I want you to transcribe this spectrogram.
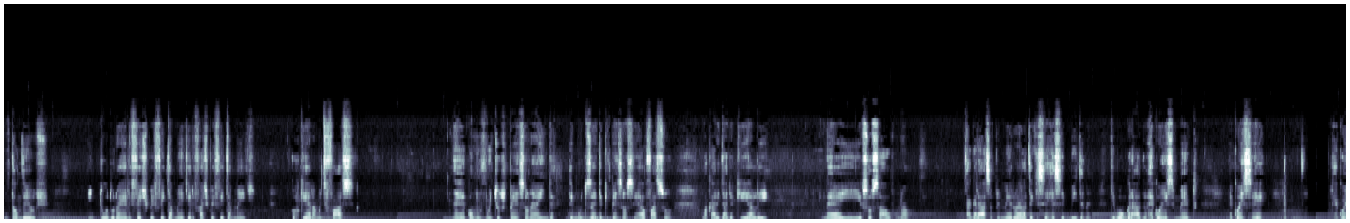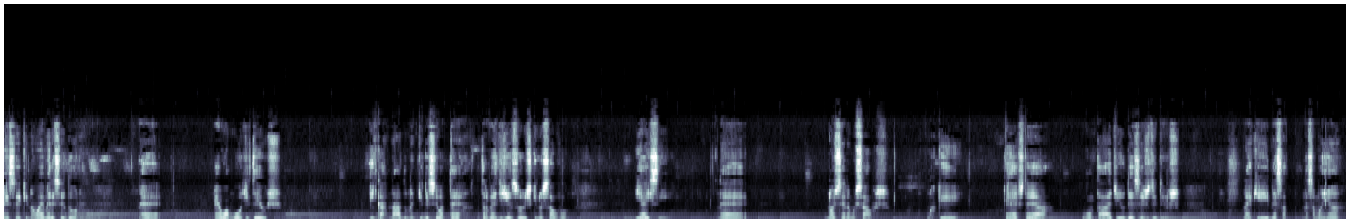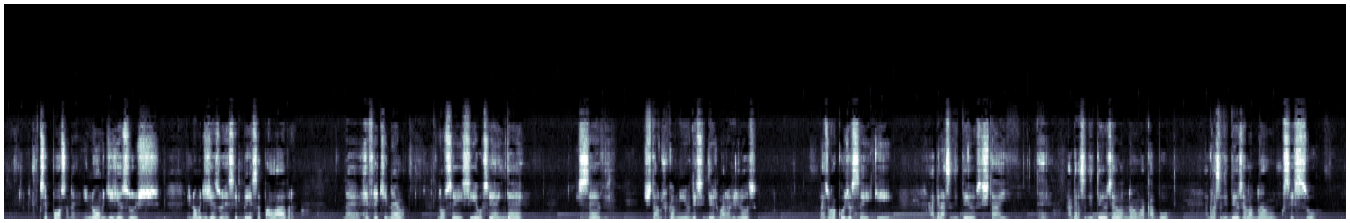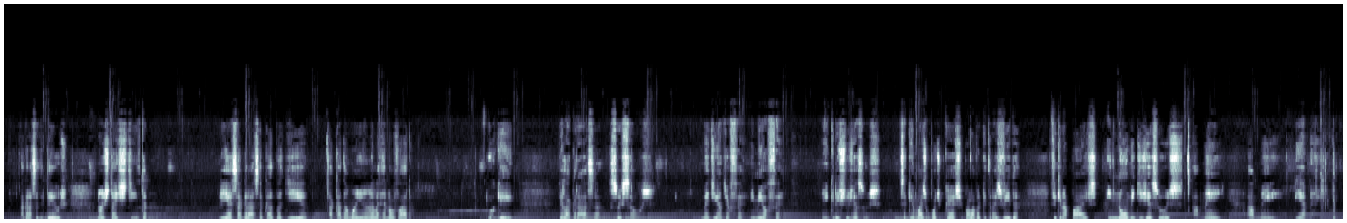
Então Deus, em tudo, né, Ele fez perfeitamente, Ele faz perfeitamente, porque era muito fácil. É, como muitos pensam né, ainda, tem muitos ainda que pensam assim, ah, eu faço uma caridade aqui e ali, né, e eu sou salvo. Não. A graça primeiro ela tem que ser recebida, né, de bom grado, reconhecimento, reconhecer, reconhecer que não é merecedor, né? é, é o amor de Deus encarnado, né, que desceu à terra através de Jesus que nos salvou. E aí sim, né, nós seremos salvos, porque esta é a vontade e o desejo de Deus, né, que nessa nessa manhã você possa, né, em nome de Jesus, em nome de Jesus, receber essa palavra, né? refletir nela. Não sei se você ainda é e serve, está nos caminhos desse Deus maravilhoso. Mas uma coisa eu sei que a graça de Deus está aí. Né? A graça de Deus ela não acabou. A graça de Deus ela não cessou. A graça de Deus não está extinta, né? E essa graça cada dia a cada manhã ela é renovada. Porque pela graça sois salvos, mediante a fé, em meio à fé, em Cristo Jesus. Isso aqui é mais um podcast, palavra que traz vida. Fique na paz, em nome de Jesus. Amém, amém e amém.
